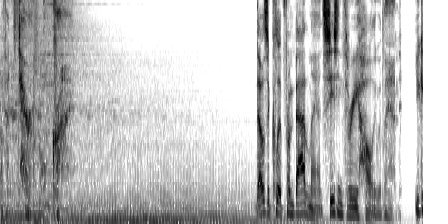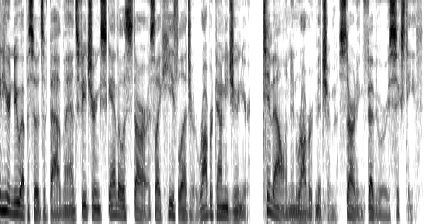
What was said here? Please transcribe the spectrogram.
of a terrible crime. That was a clip from Badlands, Season 3 Hollywoodland. You can hear new episodes of Badlands featuring scandalous stars like Heath Ledger, Robert Downey Jr., Tim Allen, and Robert Mitchum starting February 16th.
